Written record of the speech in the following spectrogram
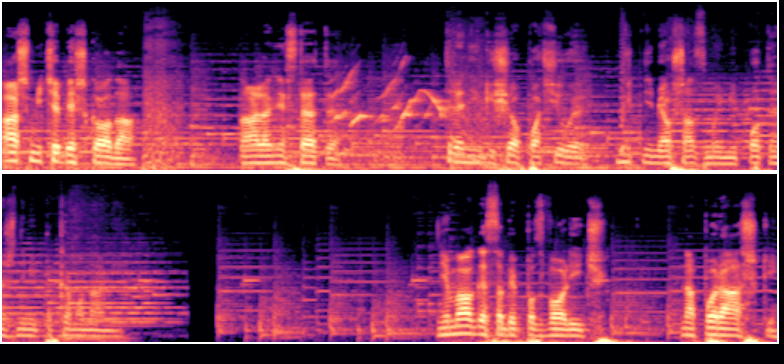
Aż mi ciebie szkoda. No ale niestety. Treningi się opłaciły. Nikt nie miał szans z moimi potężnymi Pokemonami. Nie mogę sobie pozwolić na porażki.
